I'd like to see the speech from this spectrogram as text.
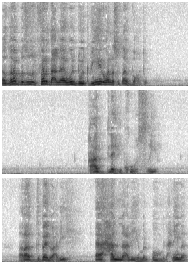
ضرب زوز الفرد على ولده الكبير ولا سلطان في بغته قعد لاهي بخوه الصغير. رد باله عليه آحن عليه من الأم الحنينة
